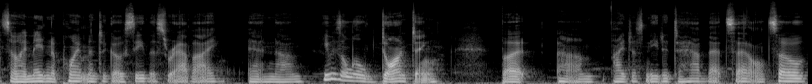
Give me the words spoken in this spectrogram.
So I made an appointment to go see this rabbi, and um, he was a little daunting, but um, I just needed to have that settled. So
